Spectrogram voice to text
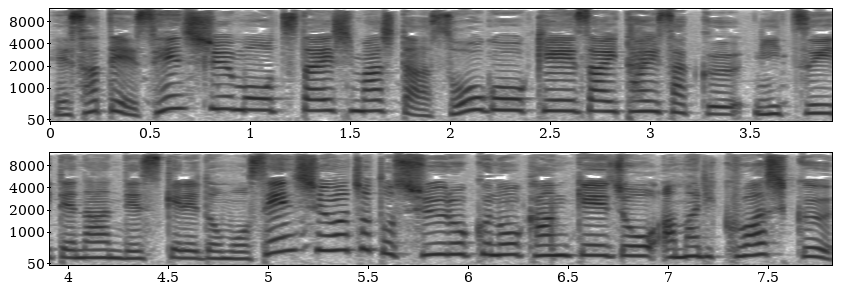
えさて先週もお伝えしました総合経済対策についてなんですけれども先週はちょっと収録の関係上あまり詳しく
